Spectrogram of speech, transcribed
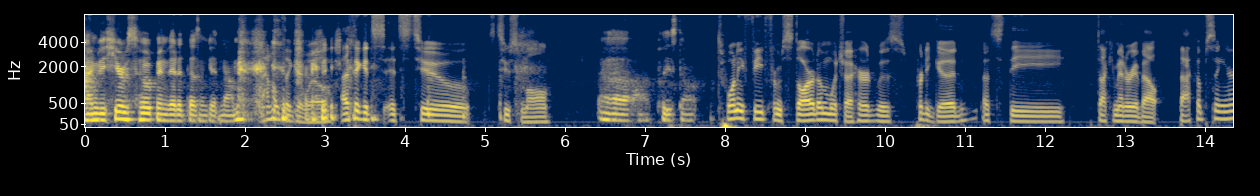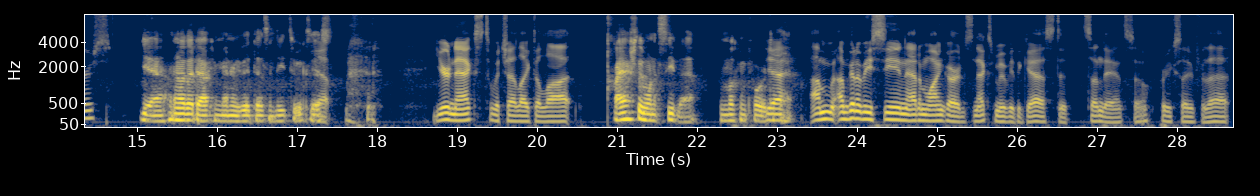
I'm here's hoping that it doesn't get nominated. I don't think it will. I think it's it's too it's too small. Uh, please don't. 20 Feet from Stardom, which I heard was pretty good. That's the documentary about backup singers. Yeah, another documentary that doesn't need to exist. You're Next, which I liked a lot. I actually want to see that. I'm looking forward to Yeah, that. I'm I'm gonna be seeing Adam Wingard's next movie, The Guest, at Sundance, so pretty excited for that.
